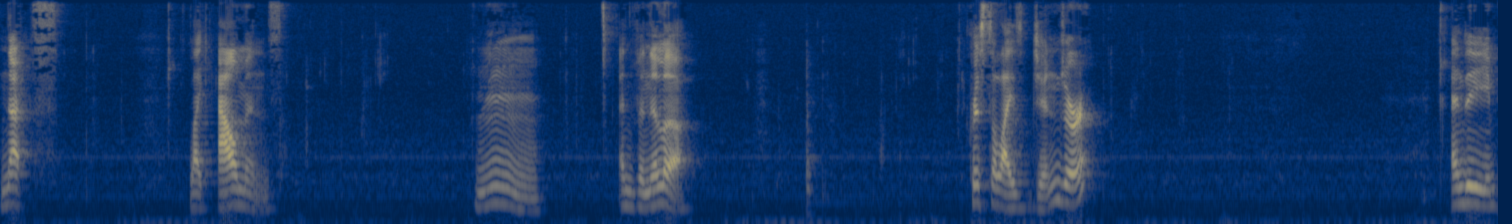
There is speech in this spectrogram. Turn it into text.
Nuts, like almonds. Mmm. And vanilla. Crystallized ginger. And a,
